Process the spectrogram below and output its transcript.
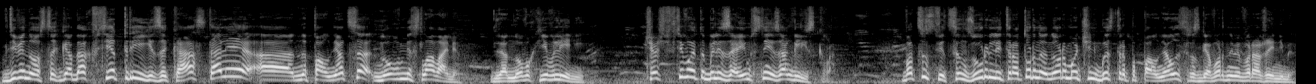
В 90-х годах все три языка стали э, наполняться новыми словами для новых явлений. Чаще всего это были заимствования из английского. В отсутствие цензуры литературная норма очень быстро пополнялась разговорными выражениями.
